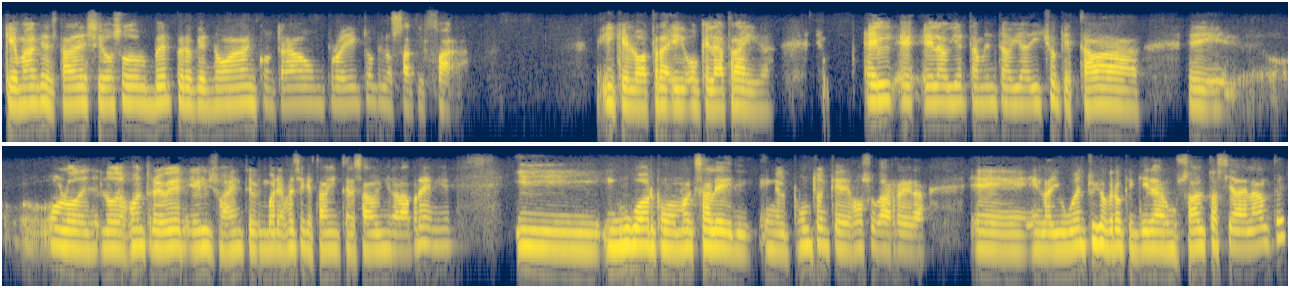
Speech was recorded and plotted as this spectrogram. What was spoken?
que Max está deseoso de volver, pero que no ha encontrado un proyecto que lo satisfaga y que lo atrae o que le atraiga él, él abiertamente había dicho que estaba, eh, o lo, lo, dejó entrever él y su agente varias veces que estaban interesados en ir a la Premier. Y, un jugador como Max Allegri, en el punto en que dejó su carrera eh, en la Juventus, yo creo que quiere dar un salto hacia adelante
